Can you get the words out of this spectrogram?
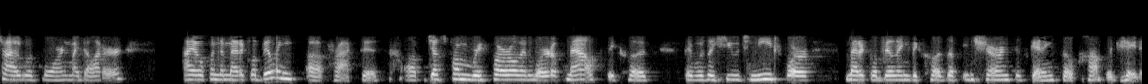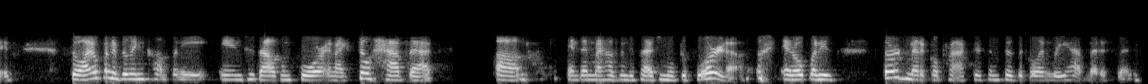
child was born, my daughter, I opened a medical billing uh, practice uh, just from referral and word of mouth because there was a huge need for medical billing because of insurance is getting so complicated. So I opened a billing company in 2004 and I still have that. Um, and then my husband decided to move to Florida and open his third medical practice in physical and rehab medicine.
